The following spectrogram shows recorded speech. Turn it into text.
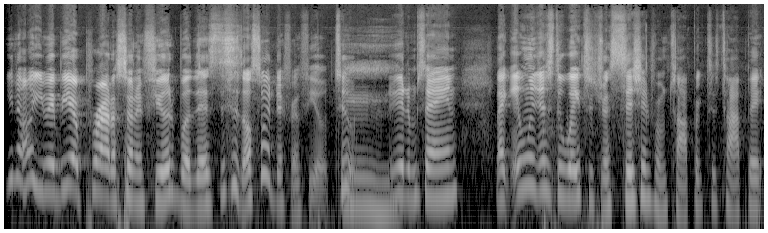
You know, you may be a pro at a certain field, but this this is also a different field too. Mm. You get what I'm saying? Like even just the way to transition from topic to topic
